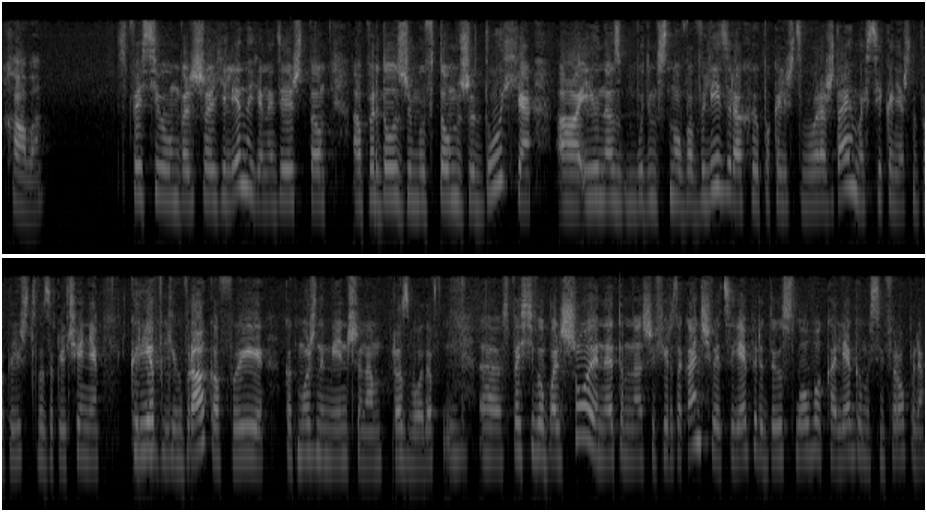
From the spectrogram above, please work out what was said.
Хава. Спасибо вам большое, Елена. Я надеюсь, что а, продолжим мы в том же духе, а, и у нас будем снова в лидерах и по количеству рождаемости, и, конечно, по количеству заключения крепких браков и как можно меньше нам разводов. Э, Спасибо большое. На этом наш эфир заканчивается. Я передаю слово коллегам из Симферополя.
